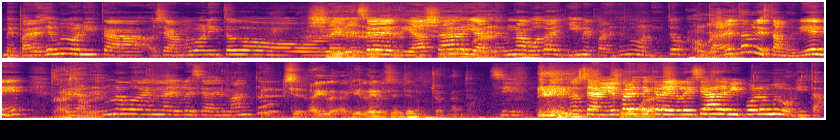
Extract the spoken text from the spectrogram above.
me parece muy bonita, o sea, muy bonito Sí, la iglesia de eh, Riaza sí, y hacer una boda allí, me parece muy bonito. Ah, pues sí. también está muy bien, ¿eh? Está- Pero hacer bien. una boda en la iglesia del manto, Sí, la aquí en la iglesia tiene mucho encanto. sí. No sé, a mí me Sí, parece que la iglesia de mi pueblo es muy bonita.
